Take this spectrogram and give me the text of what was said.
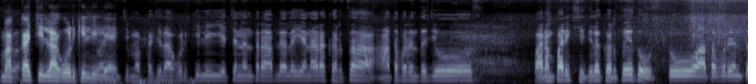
मक्काची लागवड केलेली आहे. सोयाबीनची मक्काची लागवड केली. याच्यानंतर आपल्याला येणारा खर्च हा आतापर्यंत जो पारंपरिक शेतीला खर्च येतो तो आतापर्यंत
